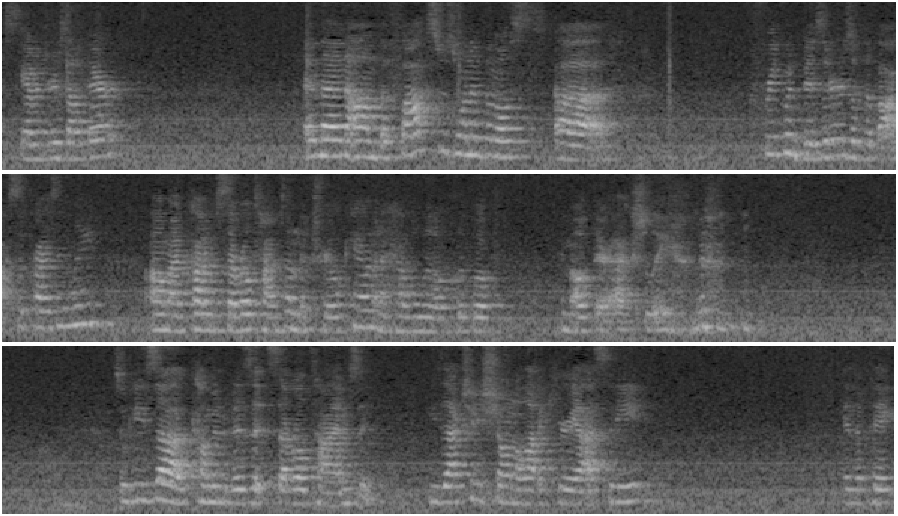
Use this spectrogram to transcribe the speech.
scavengers out there. And then um, the fox was one of the most uh, frequent visitors of the box, surprisingly. Um, I've caught him several times on the trail cam, and I have a little clip of him out there, actually. so he's uh, come and visit several times, and he's actually shown a lot of curiosity in the pig.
